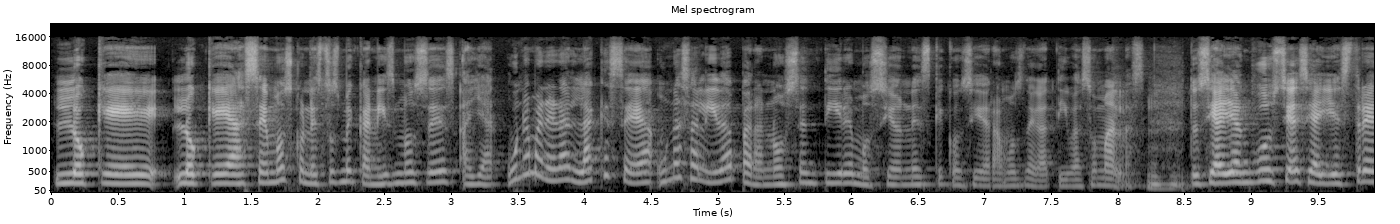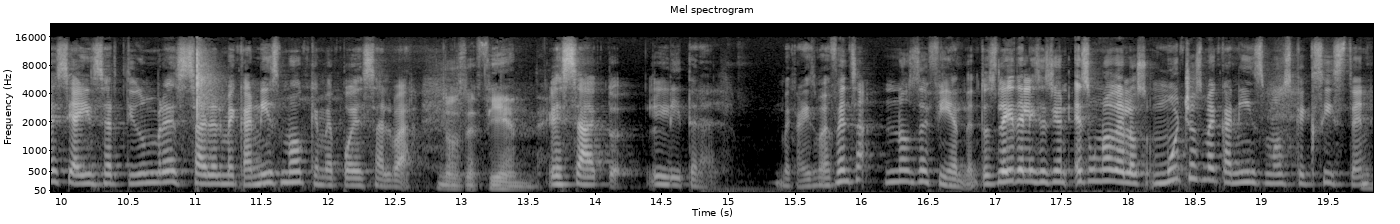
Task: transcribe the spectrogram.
Lo que, lo que hacemos con estos mecanismos es hallar una manera, la que sea, una salida para no sentir emociones que consideramos negativas o malas. Entonces, si hay angustia, si hay estrés, si hay incertidumbre, sale el mecanismo que me puede salvar. Nos defiende. Exacto, literal. Mecanismo de defensa nos defiende. Entonces la idealización es uno de los muchos mecanismos que existen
